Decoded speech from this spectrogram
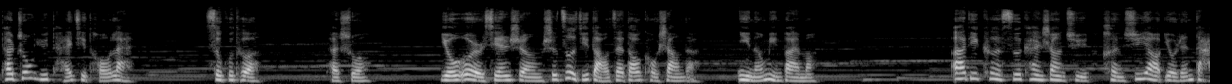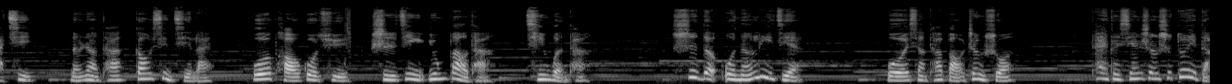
他终于抬起头来：“斯库特，他说，尤厄尔先生是自己倒在刀口上的，你能明白吗？”阿迪克斯看上去很需要有人打气，能让他高兴起来。我跑过去，使劲拥抱他，亲吻他。“是的，我能理解。”我向他保证说：“泰特先生是对的。”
